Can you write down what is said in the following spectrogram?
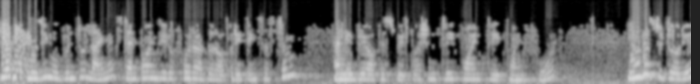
Here we are using Ubuntu Linux 10.04 as our operating system and LibreOffice Suite version 3.3.4. In this tutorial,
